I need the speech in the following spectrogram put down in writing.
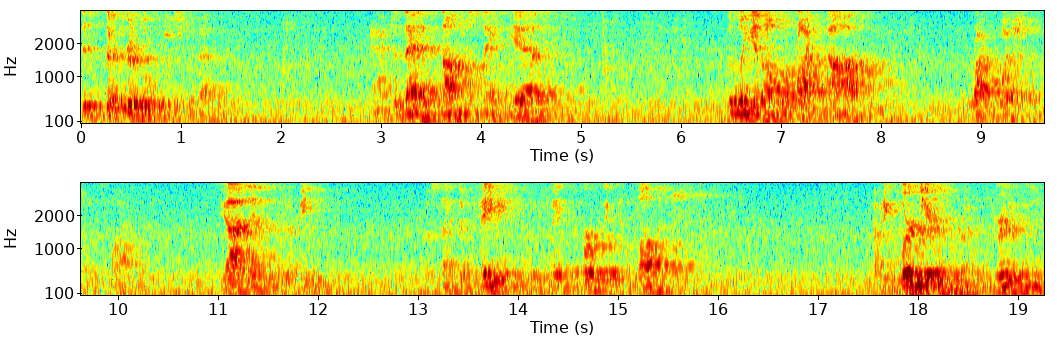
this is the critical piece for that. After that, it's not just saying yes, filling in all the right knots, the right questions. The idea that we're going to be of sanctification, we're going to be made perfect in love. How many clergy are in the room? Can you raise your hand?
